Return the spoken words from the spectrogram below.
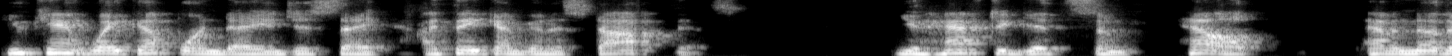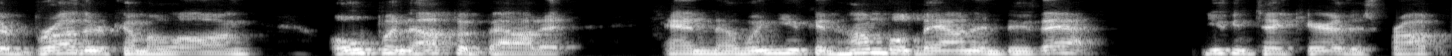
you can't wake up one day and just say, I think I'm going to stop this. You have to get some help, have another brother come along, open up about it. And uh, when you can humble down and do that, you can take care of this problem.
